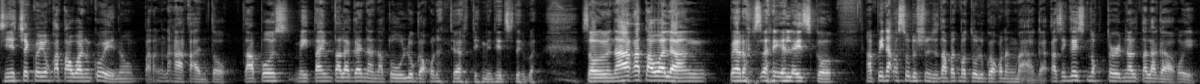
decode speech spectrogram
Sinecheck ko yung katawan ko eh, no? parang nakakaantok. Tapos may time talaga na natulog ako ng 30 minutes, di ba? So nakakatawa lang, pero sa realize ko, ang pinaka-solusyon dapat matulog ako ng maaga. Kasi guys, nocturnal talaga ako eh.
